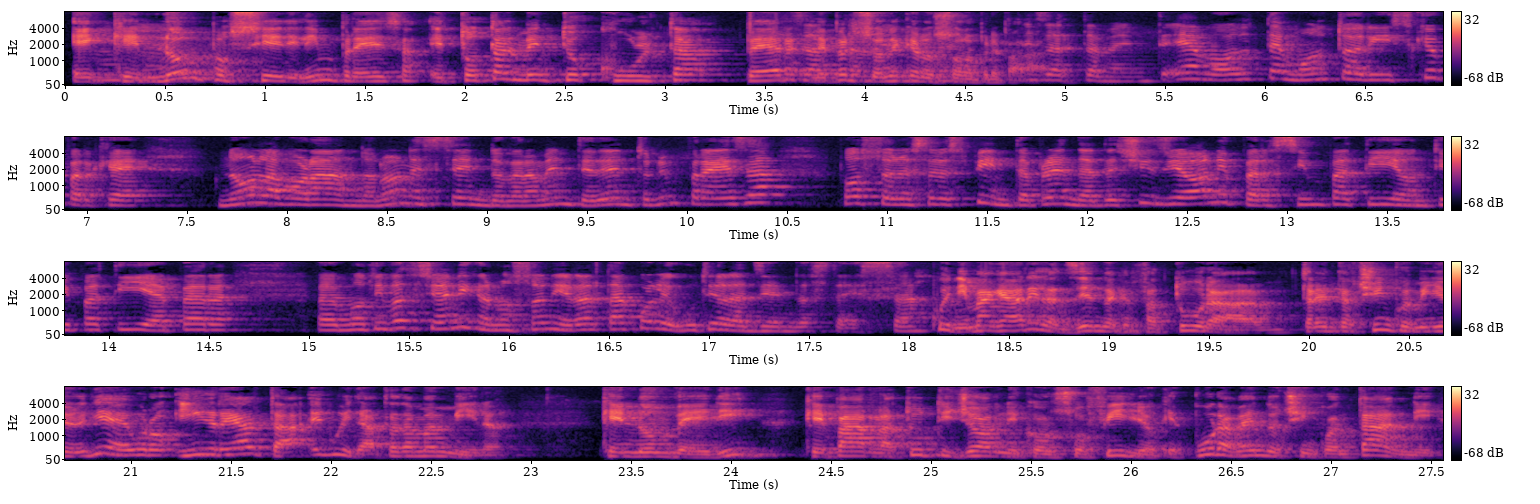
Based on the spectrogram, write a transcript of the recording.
e che Mhm. non possiede l'impresa è totalmente occulta per le persone che non sono preparate. Esattamente, e a volte è molto a rischio perché non lavorando, non essendo veramente dentro l'impresa, possono essere spinte a prendere decisioni per simpatie, antipatie, per eh, motivazioni che non sono in realtà quelle utili all'azienda stessa. Quindi magari l'azienda che fattura 35 milioni di euro in realtà è guidata da mammina che non vedi, che parla tutti i giorni con suo figlio, che pur avendo 50 anni,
